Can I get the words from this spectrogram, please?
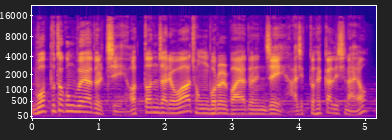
무엇부터 공부해야 될지 어떤 자료와 정보를 봐야 되는지 아직도 헷갈리시나요?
